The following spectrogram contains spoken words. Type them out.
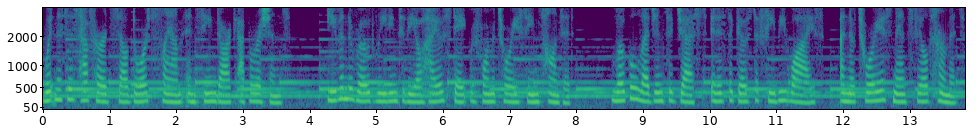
witnesses have heard cell doors slam and seen dark apparitions. Even the road leading to the Ohio State Reformatory seems haunted. Local legend suggests it is the ghost of Phoebe Wise, a notorious Mansfield hermit.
